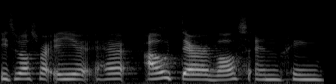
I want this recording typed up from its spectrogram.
iets was waarin je hè, out was en ging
